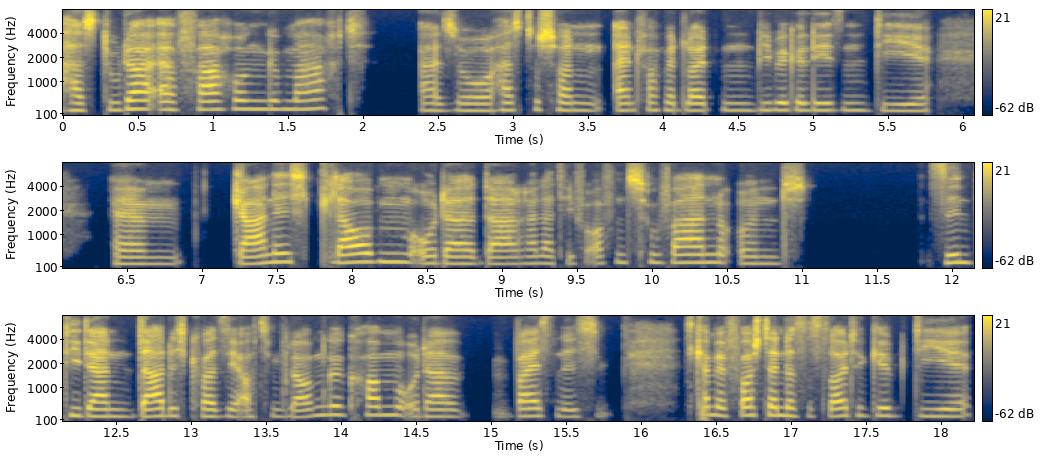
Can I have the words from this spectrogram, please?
hast du da Erfahrungen gemacht? Also hast du schon einfach mit Leuten Bibel gelesen, die ähm, gar nicht glauben oder da relativ offen zu waren und sind die dann dadurch quasi auch zum Glauben gekommen oder weiß nicht. Ich kann mir vorstellen, dass es Leute gibt, die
